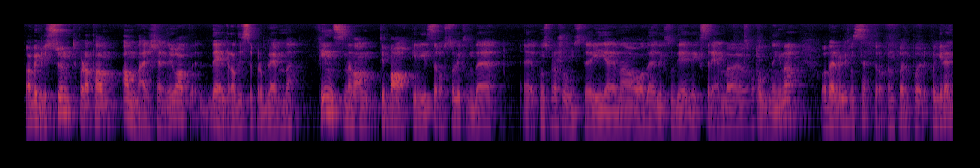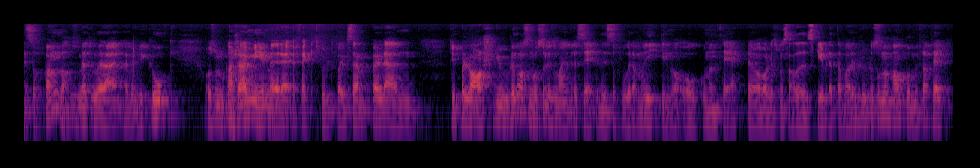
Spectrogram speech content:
var veldig sunt. For han anerkjenner jo at deler av disse problemene fins, men han tilbakeviser også liksom det eh, konspirasjonsteoriene og det, liksom de, de, ekstreme holdningene. Og derved liksom setter opp en form for, for grenseoppgang da, som jeg tror er, er, veldig klok. Og som kanskje er mye mer effektfullt f.eks. enn type Lars Gule, da, som også liksom var interessert i disse foraene og gikk inn og, og kommenterte og liksom sa det skriver dette bare tull. Men han kommer fra et helt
